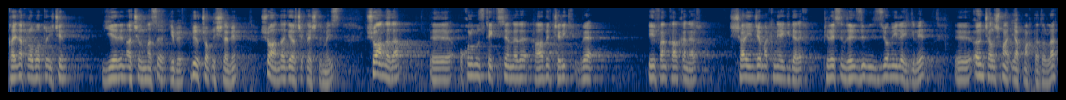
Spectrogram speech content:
kaynak robotu için yerin açılması gibi birçok işlemi şu anda gerçekleştirmeyiz. Şu anda da e, okulumuz teknisyenleri Habil Çelik ve İrfan Kalkaner Şahince makineye giderek presin revizyonu ile ilgili e, ön çalışma yapmaktadırlar.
